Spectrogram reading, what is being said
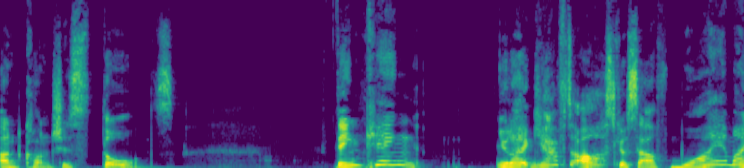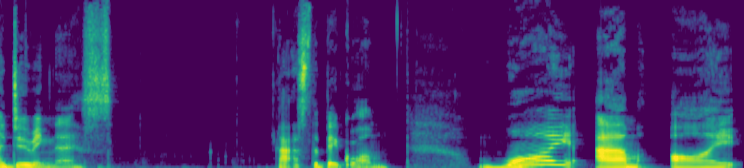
unconscious thoughts. Thinking you're like, you have to ask yourself, why am I doing this? That's the big one. Why am I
